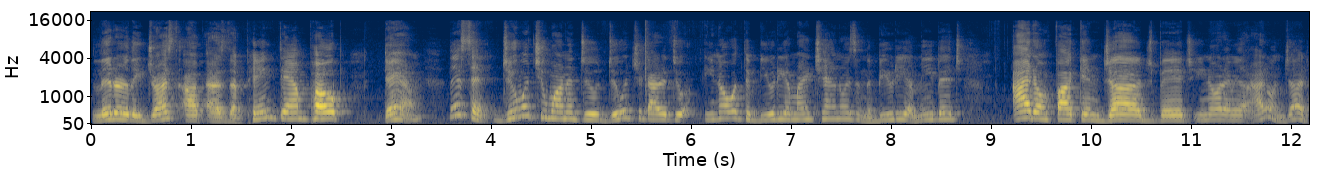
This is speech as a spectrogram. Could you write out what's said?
literally dressed up as the pink damn pope, damn. Listen, do what you want to do. Do what you got to do. You know what the beauty of my channel is and the beauty of me, bitch? I don't fucking judge, bitch. You know what I mean? I don't judge.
